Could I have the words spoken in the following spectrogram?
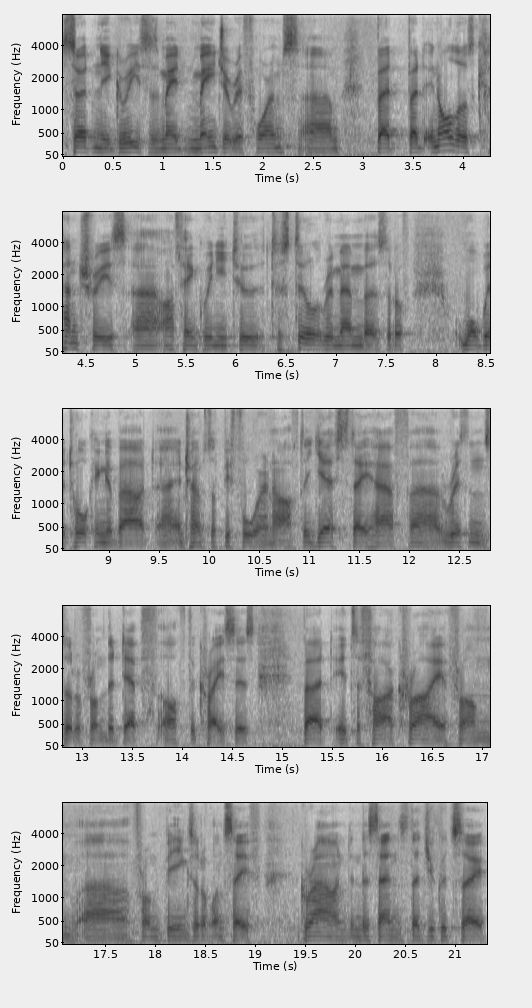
Certainly Greece has made major reforms. Um, but, but in all those countries, uh, I think we need to, to still remember sort of what we're talking about uh, in terms of before and after. Yes, they have uh, risen sort of from the depth of the crisis, but it's a far cry from, uh, from being sort of unsafe ground in the sense that you could say,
